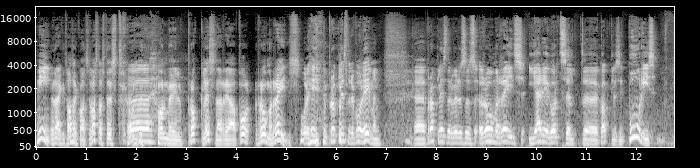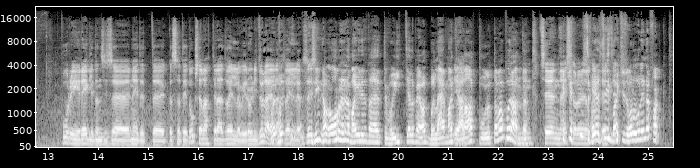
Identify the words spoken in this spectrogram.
nii, räägid adekvaatsest vastastest on, Äh. on meil Brock Lesnar ja Paul Roman Reigns. Paul Hey-, Brock Lesnar ja Paul Heyman. Brock Lesnar versus Roman Reigns järjekordselt äh, kaklesid puuris. puuri reeglid on siis äh, need, et äh, kas sa teed ukse lahti ja lähed välja või ronid üle ja lähed välja. see siin on oluline mainida, et võitjal peavad mõlemad Jaa. jalad puudutama põrandat. see on hästi oluline see on siin fakt. matšis oluline fakt.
